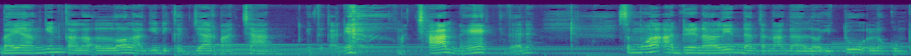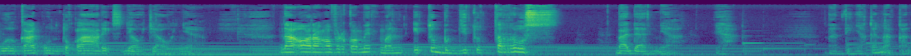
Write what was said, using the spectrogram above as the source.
bayangin kalau lo lagi dikejar macan gitu kan ya. macan nih gitu kan ya. Semua adrenalin dan tenaga lo itu lo kumpulkan untuk lari sejauh-jauhnya. Nah orang overcommitment itu begitu terus badannya ya. Nantinya kan akan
